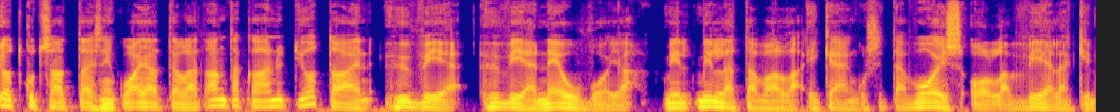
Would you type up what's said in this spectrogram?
jotkut saattaisi niin kuin ajatella, että antakaa nyt jotain hyviä, hyviä neuvoja, millä tavalla ikään kuin sitä voisi olla vieläkin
